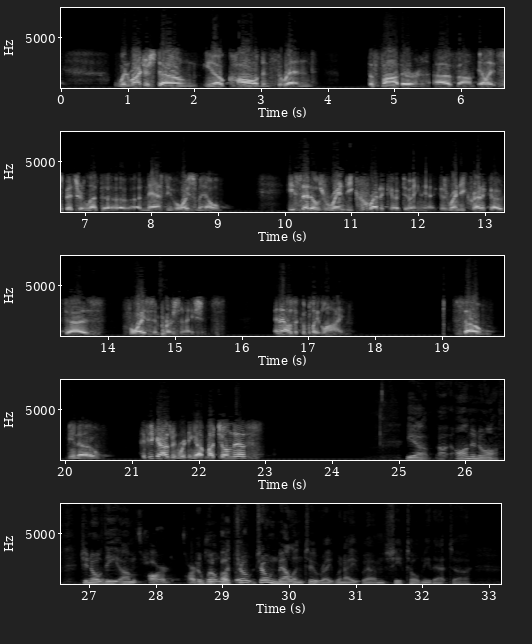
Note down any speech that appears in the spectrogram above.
when Roger Stone, you know, called and threatened the father of um, Eliot Spitzer and left a, a nasty voicemail. He said it was Randy Credico doing that because Randy Credico does voice impersonations, and that was a complete lie. So, you know, have you guys been reading up much on this? Yeah, uh, on and off. Do you know the? Um, it's hard. It's hard to well, keep with up with. jo- Joan Mellen too, right? When I um, she told me that uh,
